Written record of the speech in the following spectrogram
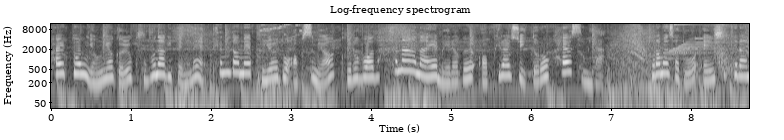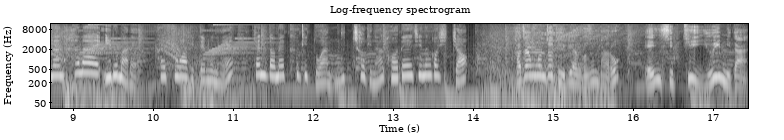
활동 영역을 구분하기 때문에 팬덤의 분열도 없으며 그룹원 하나하나의 매력을 어필할 수 있도록 하였습니다. 그러면서도 NCT라는 하나의 이름 아래 활동하기 때문에 팬덤의 크기 또한 무척이나 거대해지는 것이죠. 가장 먼저 데뷔한 것은 바로 NCT U입니다.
